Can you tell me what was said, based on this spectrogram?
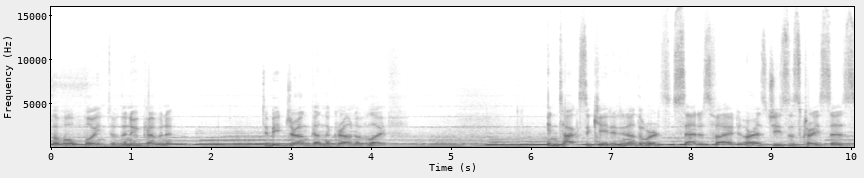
the whole point of the new covenant to be drunk on the crown of life. Intoxicated, in other words, satisfied, or as Jesus Christ says,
